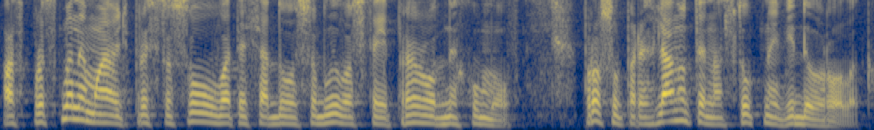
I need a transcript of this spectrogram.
а спортсмени мають пристосовуватися до особливостей природних умов. Прошу переглянути наступний відеоролик.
